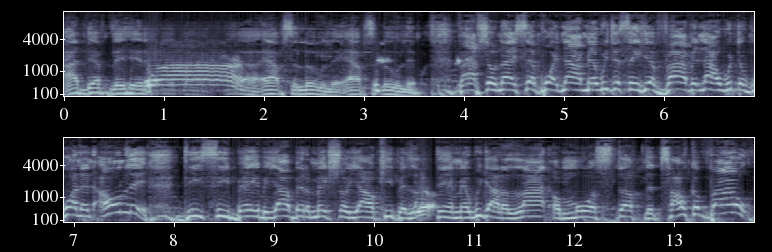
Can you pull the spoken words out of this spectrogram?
I definitely hear that. Yeah, absolutely, absolutely. Vibe Show 97.9, man. We just in here vibing now with the one and only DC baby. Y'all better make sure y'all keep it locked in, man. We got a lot of more stuff to talk about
